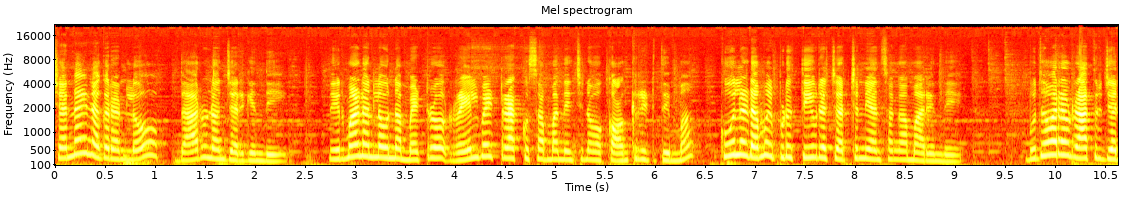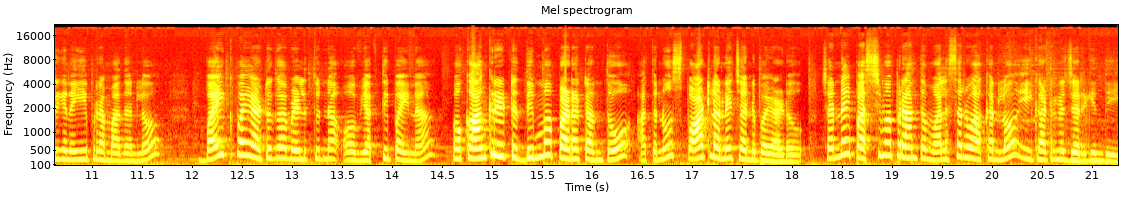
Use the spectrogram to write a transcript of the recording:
చెన్నై నగరంలో దారుణం జరిగింది. నిర్మాణంలో ఉన్న మెట్రో రైల్వే ట్రాక్కు సంబంధించిన ఓ కాంక్రీట్ దిమ్మ కూలడం ఇప్పుడు తీవ్ర చర్చనీయాంశంగా మారింది. బుధవారం రాత్రి జరిగిన ఈ ప్రమాదంలో బైక్పై అటుగా వెళుతున్న ఓ వ్యక్తి పైన ఓ కాంక్రీట్ దిమ్మ పడటంతో అతను స్పాట్లోనే చనిపోయాడు. చెన్నై పశ్చిమ ప్రాంతం వలసరవాకంలో ఈ ఘటన జరిగింది.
